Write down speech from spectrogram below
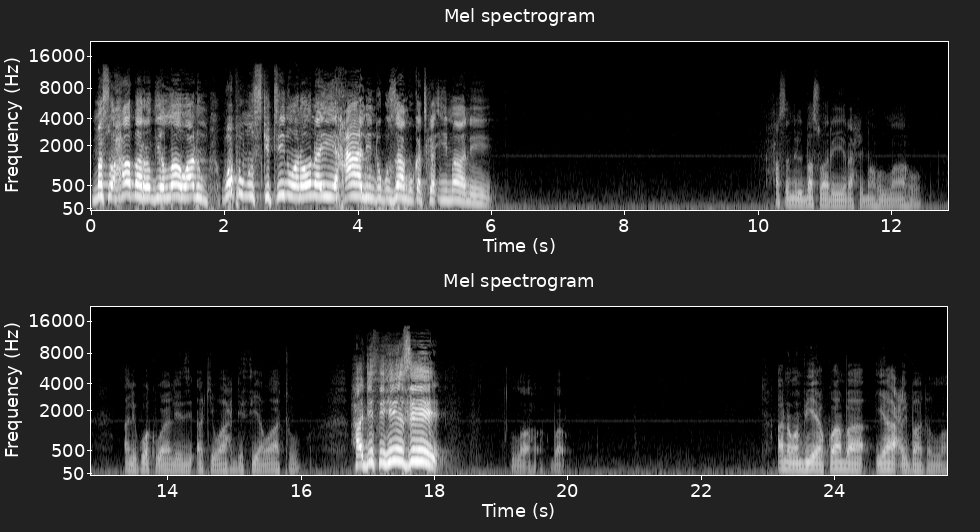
Masahaba radiallahu anhum wapo msikitini wanaona hii hali ndugu zangu katika imani. Hasan lbaswari rahimahullahu alikuwa akiwahadithia watu. Hadithi hizi allahu akbar. Anawambia ya kwamba ya ibadallah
